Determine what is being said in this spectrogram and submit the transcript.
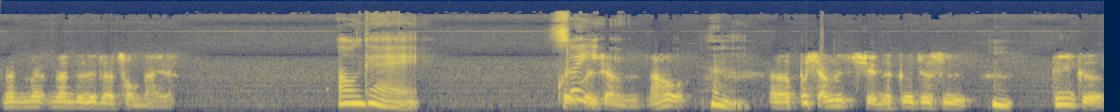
那那那那个就要重来了，OK，会会这样子。然后，嗯，呃，不想选的歌就是，嗯，第一个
